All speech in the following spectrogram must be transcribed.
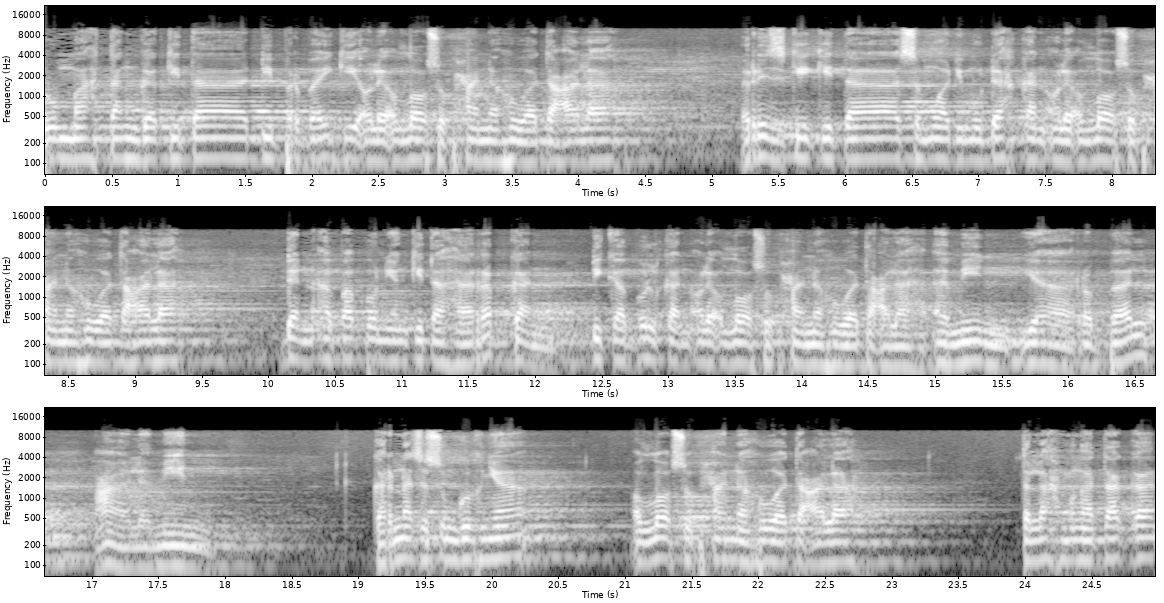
rumah tangga kita diperbaiki oleh Allah Subhanahu wa taala rizki kita semua dimudahkan oleh Allah Subhanahu wa taala dan apa pun yang kita harapkan dikabulkan oleh Allah Subhanahu wa taala. Amin ya rabbal alamin. Karena sesungguhnya Allah Subhanahu wa taala telah mengatakan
